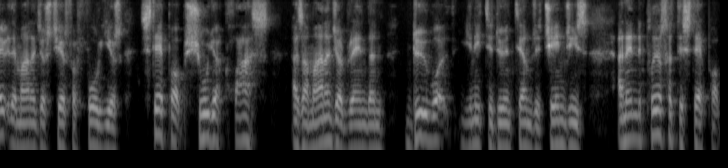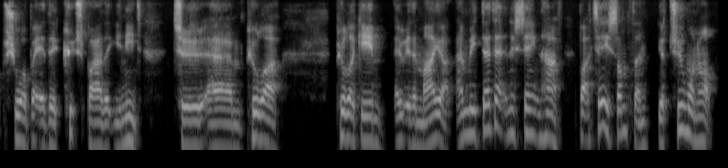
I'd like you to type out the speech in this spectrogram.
out of the manager's chair for four years. Step up, show your class as a manager, Brendan. Do what you need to do in terms of changes. And then the players had to step up, show a bit of the chutzpah that you need to um, pull a pull a game out of the mire. And we did it in the second half. But I tell you something, you're 2 1 up.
